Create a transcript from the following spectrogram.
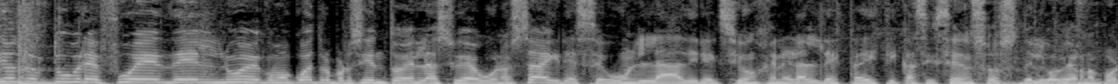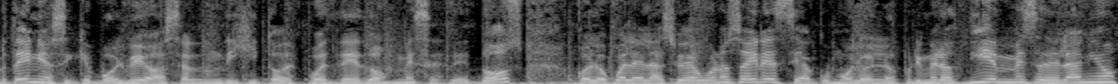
Inflación de octubre fue del 9,4% en la ciudad de Buenos Aires, según la Dirección General de Estadísticas y Censos del gobierno porteño, así que volvió a ser de un dígito después de dos meses de dos, con lo cual en la ciudad de Buenos Aires se acumuló en los primeros 10 meses del año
